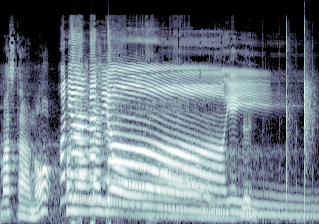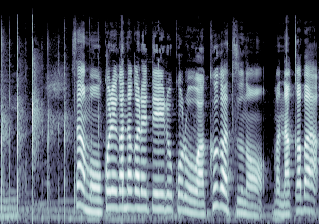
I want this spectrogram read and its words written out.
マスターのほにゃラジオ。イエイ。さあもうこれが流れている頃は9月の、まあ、半ば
